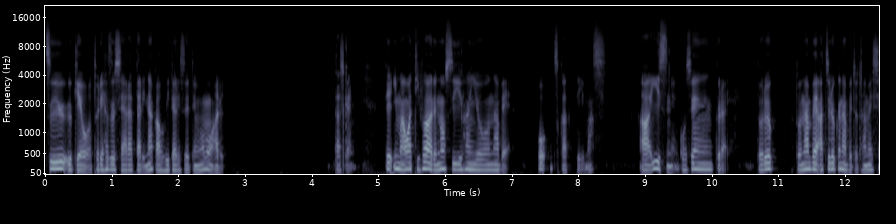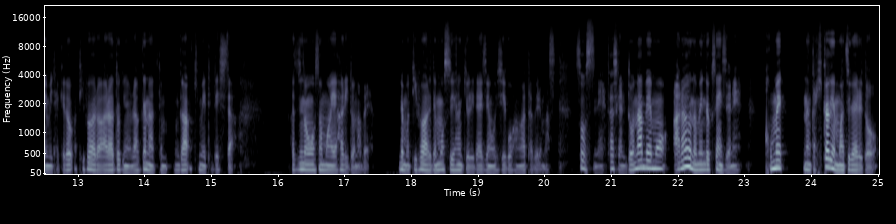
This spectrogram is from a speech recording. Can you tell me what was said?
つゆ受けを取り外して洗ったり、中を拭いたりする手間もある。確かに。で、今はティファールの炊飯用鍋を使っています。あ、いいっすね。5000円くらい。土力土鍋、圧力鍋と試してみたけど、ティファールを洗う時の楽な手が決め手でした。味の王様はやはり土鍋。でもティファールでも炊飯器より大然美味しいご飯が食べれます。そうっすね。確かに土鍋も洗うのめんどくさいんですよね。米、なんか火加減間違えると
